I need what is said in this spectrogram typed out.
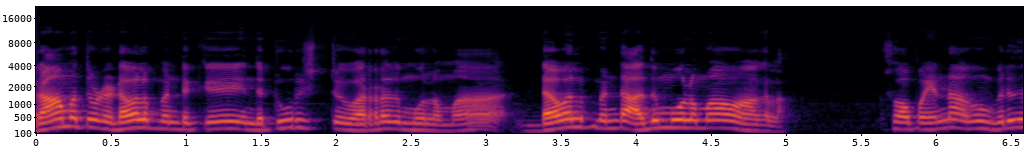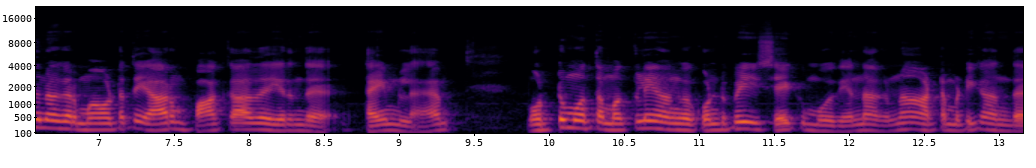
கிராமத்தோட டெவலப்மெண்ட்டுக்கு இந்த டூரிஸ்ட் வர்றது மூலமாக டெவலப்மெண்ட் அது மூலமாகவும் ஆகலாம். ஸோ அப்போ என்ன ஆகும் விருதுநகர் மாவட்டத்தை யாரும் பார்க்காத இருந்த டைமில் ஒட்டுமொத்த மக்களையும் அங்கே கொண்டு போய் சேர்க்கும் போது என்ன ஆகுன்னா ஆட்டோமேட்டிக்காக அந்த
